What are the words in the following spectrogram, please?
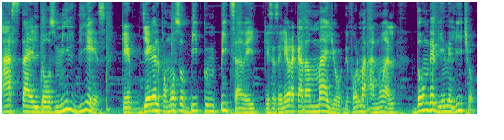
hasta el 2010 que llega el famoso Bitcoin Pizza Day que se celebra cada mayo de forma anual, donde viene el dicho,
